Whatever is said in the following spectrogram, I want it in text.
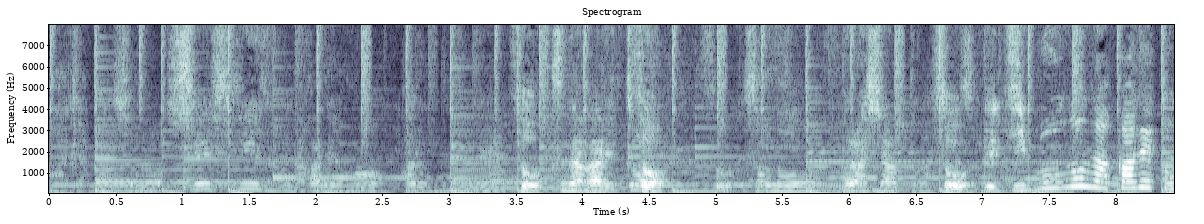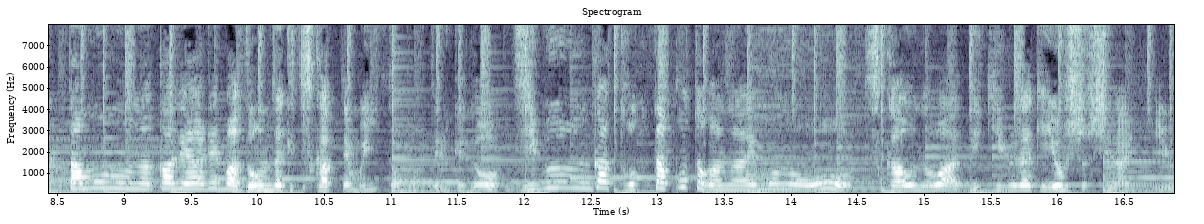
あじゃあそのシリシリーズの中でもあるんですね。そう。つながりとそのブラッシュアップがそう。で自分の中で撮ったものの中であればどんだけ使ってもいいと思ってるけど自分が撮ったことがないものを使うのはできるだけ良しとしないっていう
